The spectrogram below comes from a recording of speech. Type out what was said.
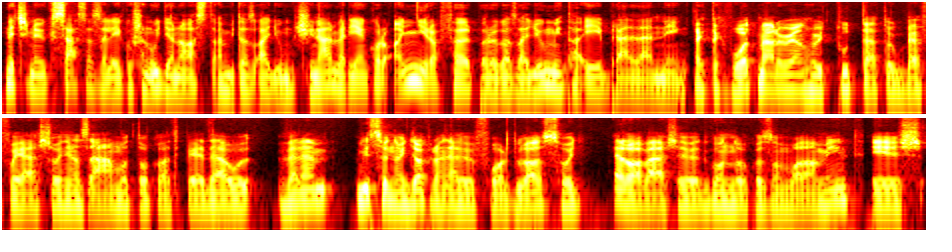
ne csináljuk százszerzalékosan ugyanazt, amit az agyunk csinál, mert ilyenkor annyira felpörög az agyunk, mintha ébren lennénk. Nektek volt már olyan, hogy tudtátok befolyásolni az álmotokat? Például velem viszonylag gyakran előfordul az, hogy elalvás előtt gondolkozom valamin, és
